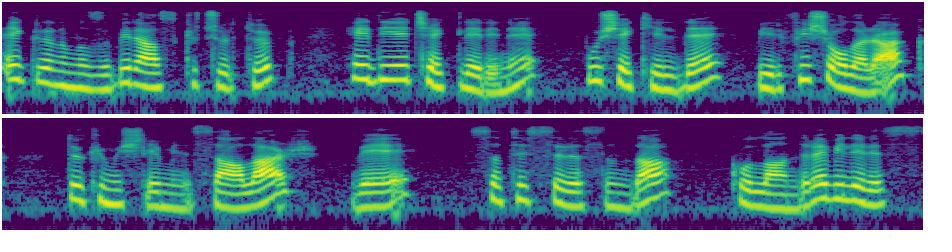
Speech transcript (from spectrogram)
ekranımızı biraz küçültüp hediye çeklerini bu şekilde bir fiş olarak döküm işlemini sağlar ve satış sırasında kullandırabiliriz.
